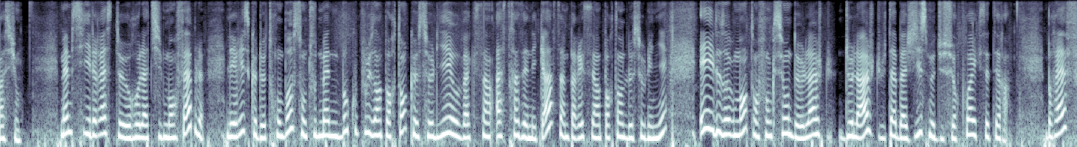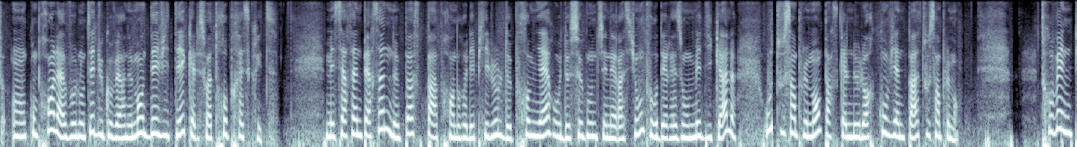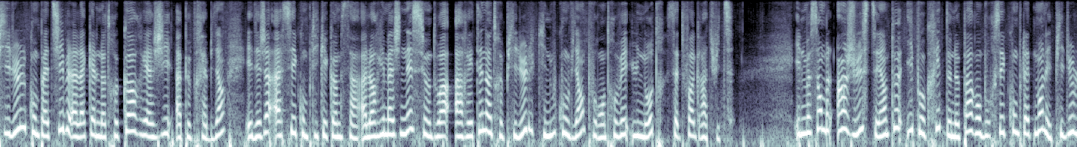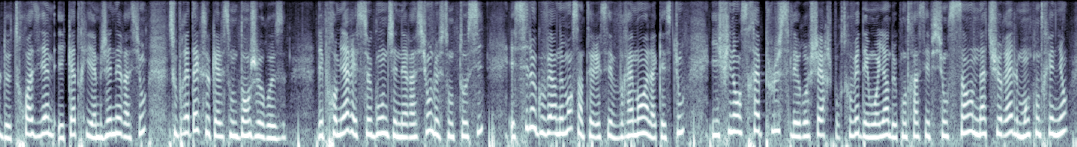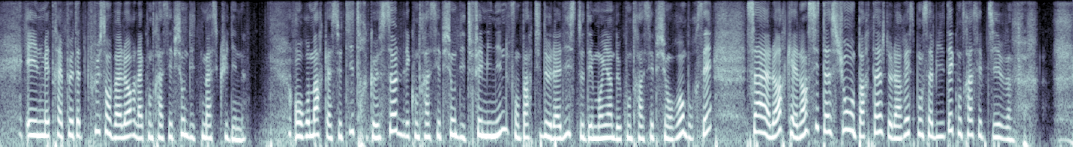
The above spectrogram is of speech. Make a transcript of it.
même s'ils restent relativement faibles, les risques de thrombose sont tout de même beaucoup plus importants que ceux liés au vaccin AstraZeneca, ça me paraissait important de le souligner, et ils augmentent en fonction de l'âge, de l'âge, du tabagisme, du surpoids, etc. Bref, on comprend la volonté du gouvernement d'éviter qu'elles soient trop prescrites. Mais certaines personnes ne peuvent pas prendre les pilules de première ou de seconde génération pour des raisons médicales ou tout simplement parce qu'elles ne leur conviennent pas tout simplement. Trouver une pilule compatible à laquelle notre corps réagit à peu près bien est déjà assez compliqué comme ça. Alors imaginez si on doit arrêter notre pilule qui nous convient pour en trouver une autre, cette fois gratuite. Il me semble injuste et un peu hypocrite de ne pas rembourser complètement les pilules de troisième et quatrième génération sous prétexte qu'elles sont dangereuses. Les premières et secondes générations le sont aussi, et si le gouvernement s'intéressait vraiment à la question, il financerait plus les recherches pour trouver des moyens de contraception sains, naturels, moins contraignants, et il mettrait peut-être plus en valeur la contraception dite masculine. On remarque à ce titre que seules les contraceptions dites féminines font partie de la liste des moyens de contraception remboursés. Ça alors, quelle incitation au partage de la responsabilité contraceptive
